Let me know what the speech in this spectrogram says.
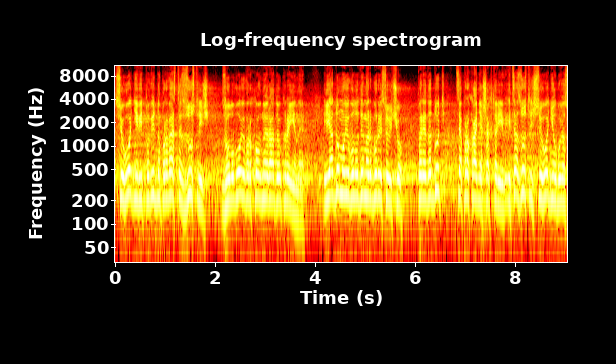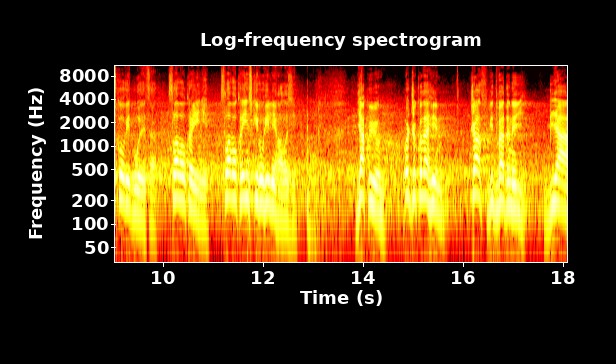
сьогодні відповідно провести зустріч з головою Верховної Ради України. І я думаю, Володимиру Борисовичу передадуть це прохання шахтарів, і ця зустріч сьогодні обов'язково відбудеться. Слава Україні! Слава українській вугільній галузі! Дякую. Отже, колеги, час відведений для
